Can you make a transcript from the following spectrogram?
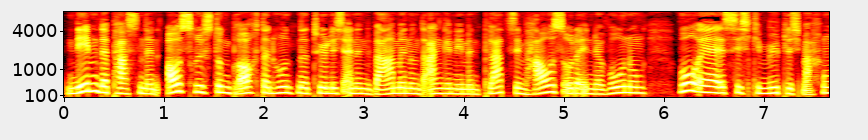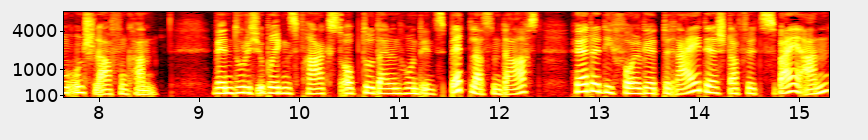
Neben der passenden Ausrüstung braucht dein Hund natürlich einen warmen und angenehmen Platz im Haus oder in der Wohnung, wo er es sich gemütlich machen und schlafen kann. Wenn du dich übrigens fragst, ob du deinen Hund ins Bett lassen darfst, hör dir die Folge 3 der Staffel 2 an.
